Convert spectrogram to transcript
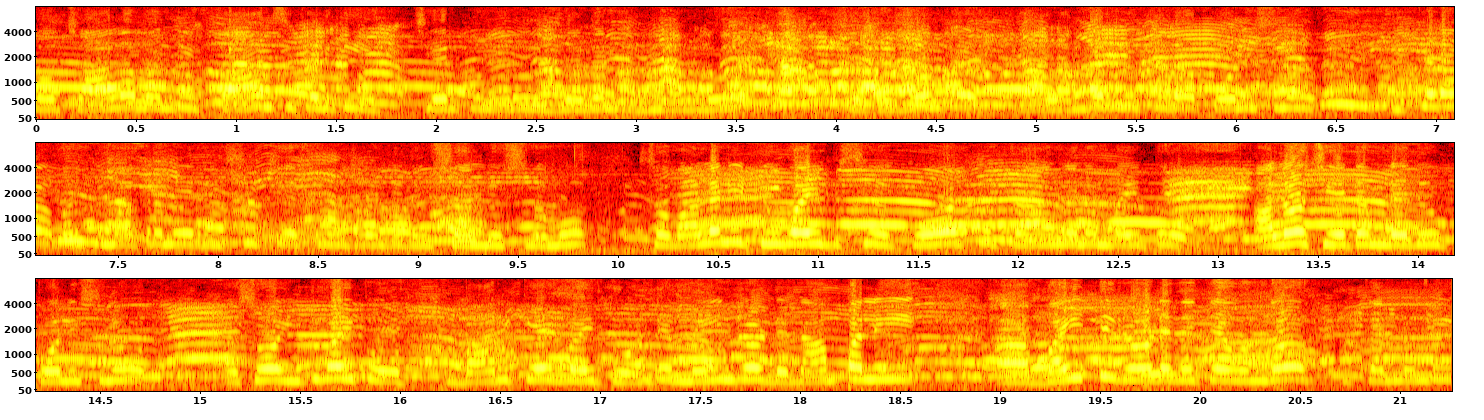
సో చాలా మంది ఫ్యాన్స్ ఇక్కడికి చేరుకున్నారు. జగన్ అభిమానులు సో ప్రజెంట్ వాళ్ళందరినీ కూడా పోలీసులు ఇక్కడ వరకు మాత్రమే రిసీవ్ చేస్తున్నటువంటి దృశ్యాలు చూస్తున్నాము. సో వాళ్ళని టూ వైప్స్ కోర్టు ప్రాంగణం వైపు అలో చేయటం లేదు పోలీసులు. సో ఇటువైపు బారికేడ్ వైపు అంటే మెయిన్ రోడ్ నాంపల్లి బయట రోడ్ ఏదైతే ఉందో ఇక్కడ నుండి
